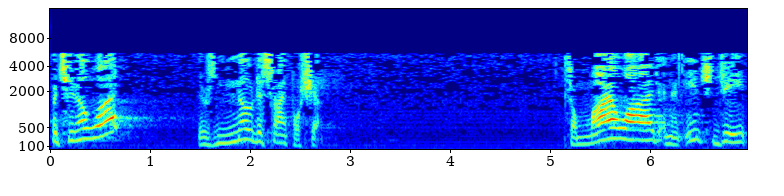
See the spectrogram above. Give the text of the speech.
But you know what? There's no discipleship. It's a mile wide and an inch deep.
